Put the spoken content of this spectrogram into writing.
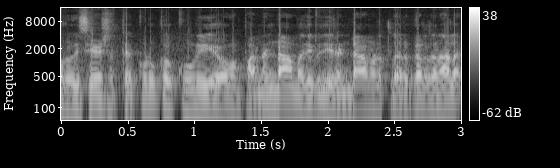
ஒரு விசேஷத்தை கொடுக்கக்கூடிய யோகம் பன்னெண்டாம் அதிபதி ரெண்டாம் இடத்துல இருக்கிறதுனால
